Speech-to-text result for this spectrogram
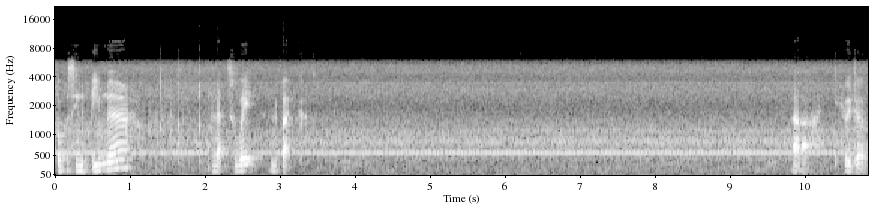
focusing the beam there. And let's wait in the back. Ah here we go.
